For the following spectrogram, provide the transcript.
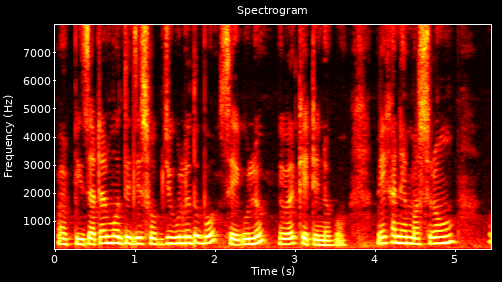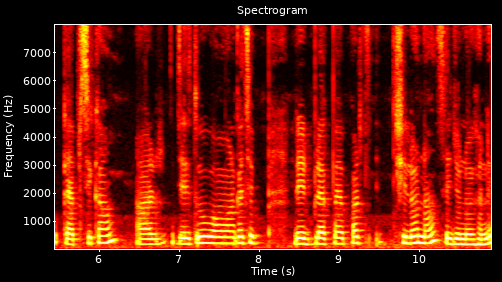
এবার পিৎজাটার মধ্যে যে সবজিগুলো দেবো সেগুলো এবার কেটে নেব। এখানে মাশরুম, ক্যাপসিকাম আর যেহেতু আমার কাছে রেড ব্ল্যাক পেপার ছিল না সেই জন্য এখানে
